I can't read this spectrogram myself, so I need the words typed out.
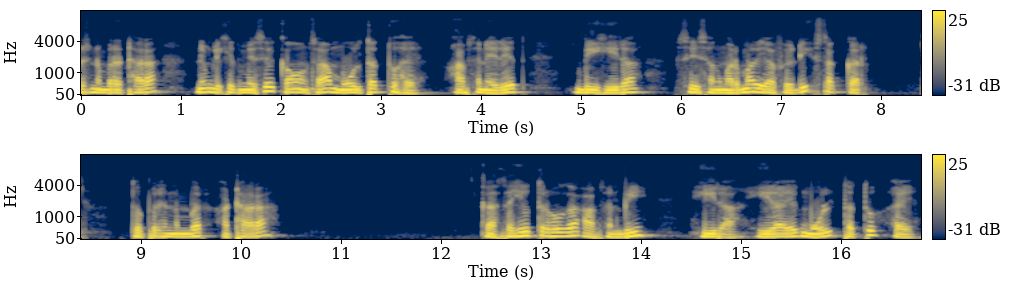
प्रश्न नंबर अठारह, निम्नलिखित में से कौन सा मूल तत्व है? ऑप्शन ए, रेत, बी, हीरा, सी, संगमरमर, या फिर डी, शक्कर। तो प्रश्न नंबर अठारह का सही उत्तर होगा, ऑप्शन बी, हीरा। हीरा एक मूल तत्व है।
